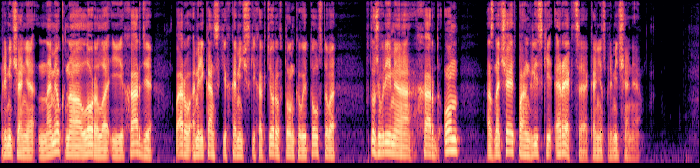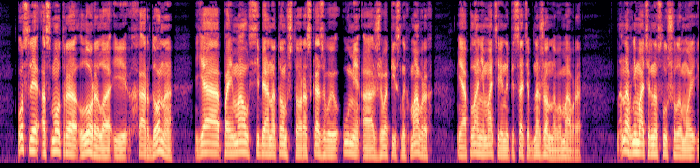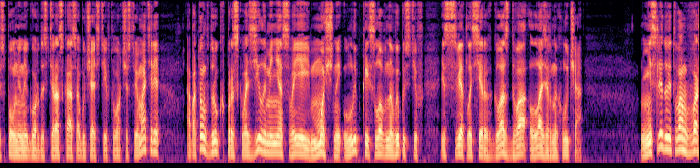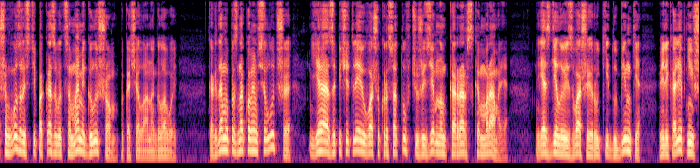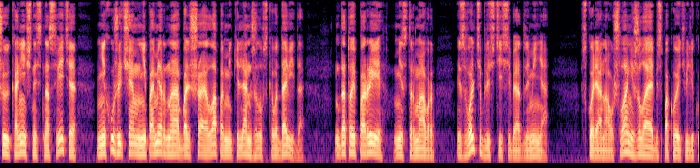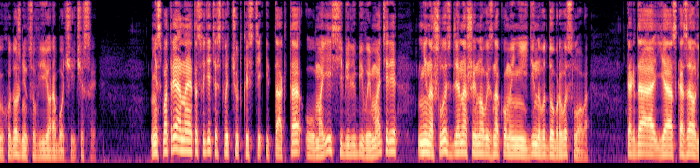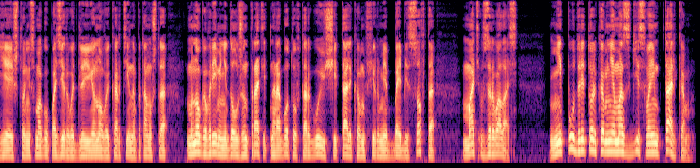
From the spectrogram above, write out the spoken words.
Примечание. Намек на Лорела и Харди, пару американских комических актеров тонкого и толстого, в то же время «хард-он» означает по-английски «эрекция», конец примечания. После осмотра Лорела и Хардона я поймал себя на том, что рассказываю Уме о живописных маврах и о плане матери написать обнаженного мавра. Она внимательно слушала мой исполненный гордости рассказ об участии в творчестве матери, а потом вдруг просквозила меня своей мощной улыбкой, словно выпустив из светло-серых глаз два лазерных луча. «Не следует вам в вашем возрасте показываться маме голышом», — покачала она головой. «Когда мы познакомимся лучше, я запечатлею вашу красоту в чужеземном карарском мраморе. Я сделаю из вашей руки дубинки великолепнейшую конечность на свете, не хуже, чем непомерно большая лапа Микеланджеловского Давида. До той поры, мистер Мавр, извольте блюсти себя для меня». Вскоре она ушла, не желая беспокоить великую художницу в ее рабочие часы. Несмотря на это свидетельство чуткости и такта, у моей себелюбивой матери не нашлось для нашей новой знакомой ни единого доброго слова. Когда я сказал ей, что не смогу позировать для ее новой картины, потому что много времени должен тратить на работу в торгующей тальком фирме Бэби Софта, мать взорвалась. Не пудри только мне мозги своим тальком.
